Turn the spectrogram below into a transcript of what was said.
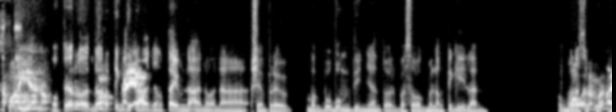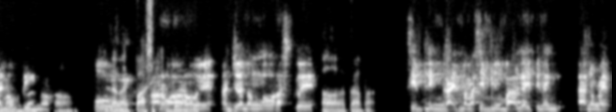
Sa Korea, no? Oh, pero darating din Kaya- naman yung time na ano na syempre magbo-boom din yan tol basta wag mo lang tigilan. Wag mo lang Oo naman, I'm hoping, no? Oo. Oo. Kailangan positive Araw-araw eh, andyan ang oras ko eh. Oo, tama. simpleng kahit mga simpleng bagay pinag ano ngayon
